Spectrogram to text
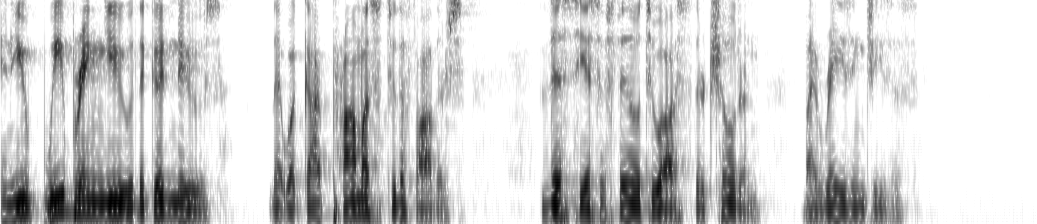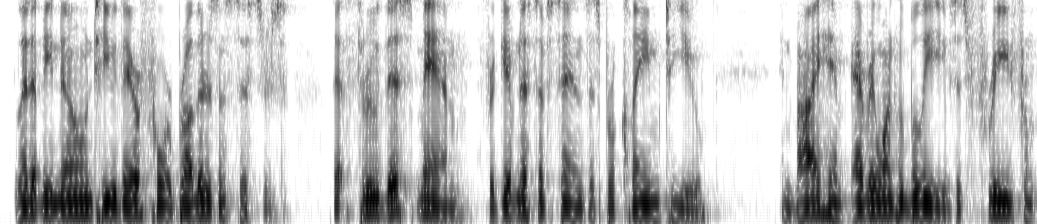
And you, we bring you the good news that what God promised to the fathers, this he has fulfilled to us, their children, by raising Jesus. Let it be known to you, therefore, brothers and sisters, that through this man forgiveness of sins is proclaimed to you, and by him everyone who believes is freed from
